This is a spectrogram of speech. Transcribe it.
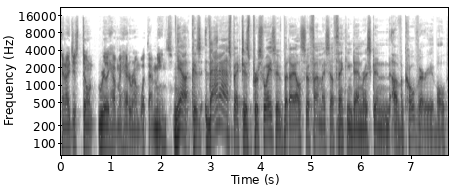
And I just don't really have my head around what that means. Yeah, because that aspect is persuasive. But I also found myself thinking, Dan Riskin, of a covariable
